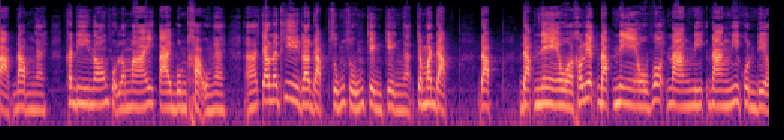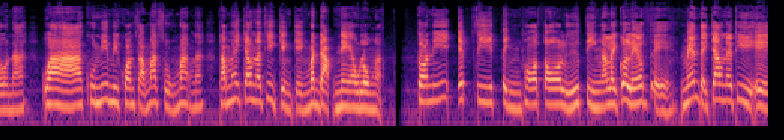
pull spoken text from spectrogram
ปากดำไง คดีน้องผลไม้ตายบนเขาไงอ่าเจ้าหน้าที่ระดับสูงสูงๆเก่งๆอะ จะมาดับดับดับแนวอะเขาเรียกดับแนวเพราะนางนี้นางนี่คนเดียวนะว่าคุณนี่มีความสามารถสูงมากนะทำให้เจ้าหน้าที่เก่งๆมาดับแนวลงอะ ตอนนี้เอฟซีติ่งพอตอหรือติ่งอะไรก็แล้วแต่ แม้แต่เจ้าหน้าที่เอง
